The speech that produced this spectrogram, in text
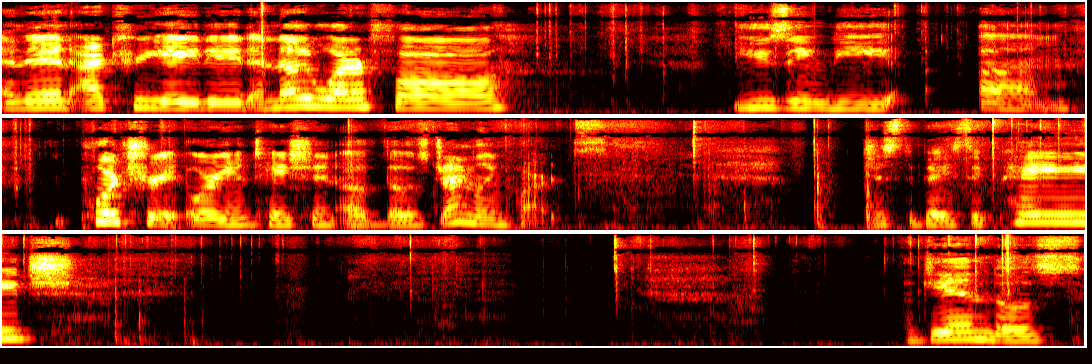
And then I created another waterfall using the um, portrait orientation of those journaling cards. Just the basic page. Again, those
